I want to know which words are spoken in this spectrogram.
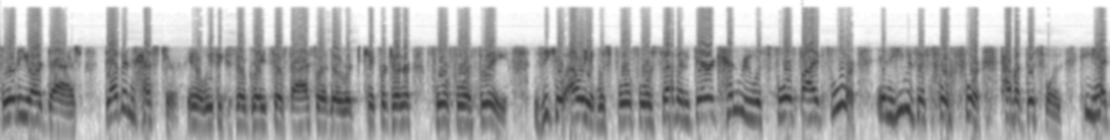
40 yard dash. Devin Hester, you know, we think he's so great, so fast, or the kick returner, 443. Ezekiel Elliott was 447. Derrick Henry was 454, and he was at 44. How about this one? He had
